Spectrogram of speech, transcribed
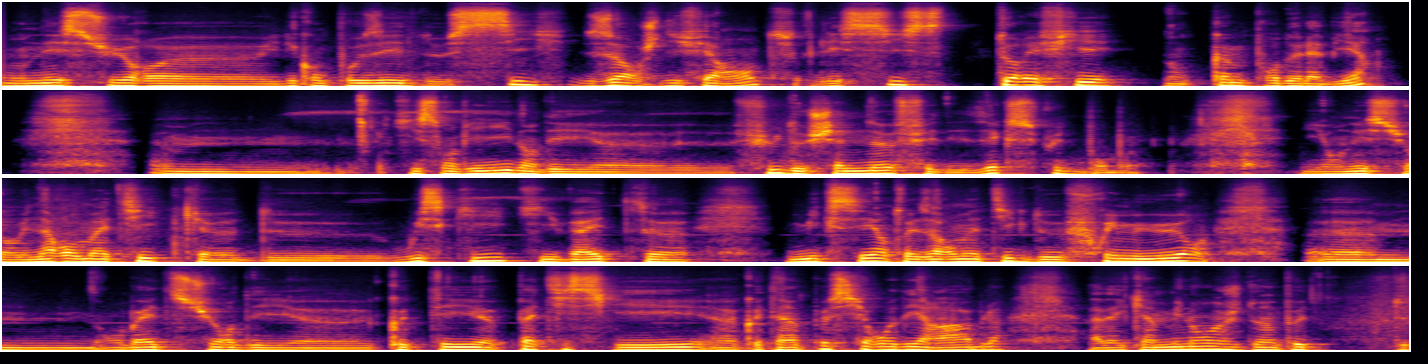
on est sur, euh, il est composé de six orges différentes, les six torréfiées, donc comme pour de la bière, euh, qui sont vieillis dans des euh, fûts de chêne neuf et des ex-fûts de bourbon. Et on est sur une aromatique euh, de whisky qui va être euh, mixée entre les aromatiques de fruits mûrs, euh, on va être sur des côtés pâtissiers, un côté un peu sirop d'érable, avec un mélange de un peu de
